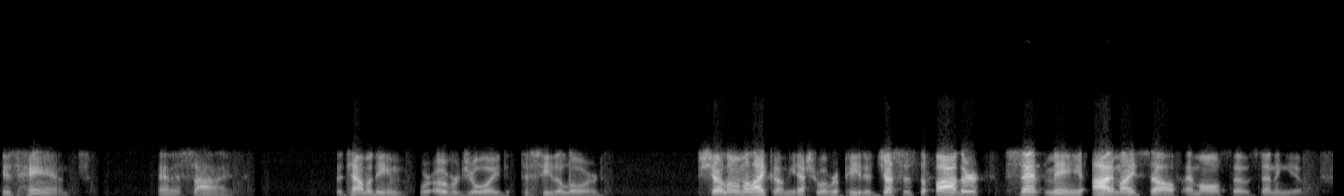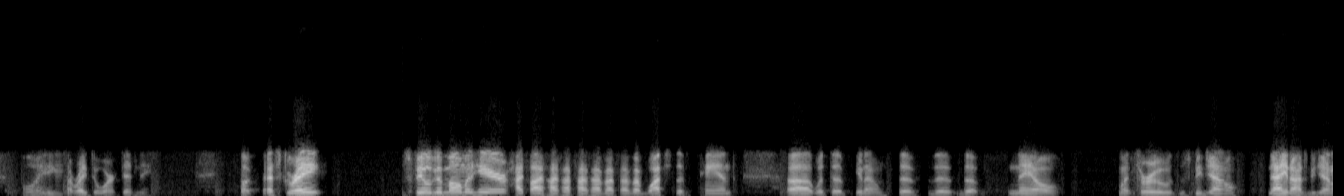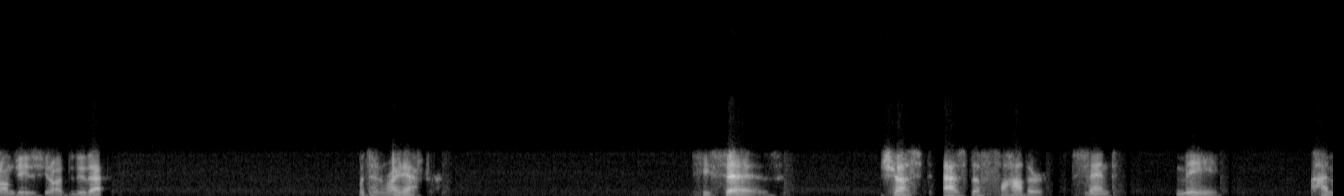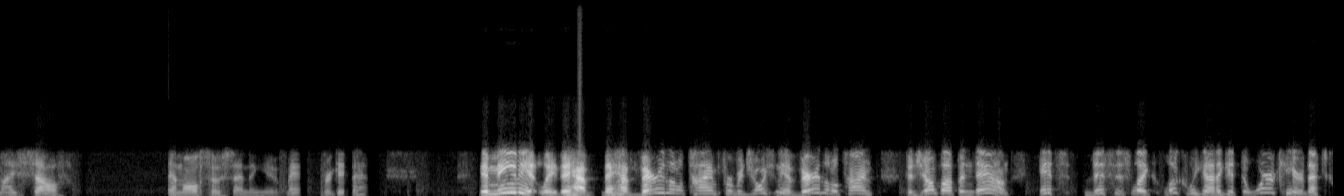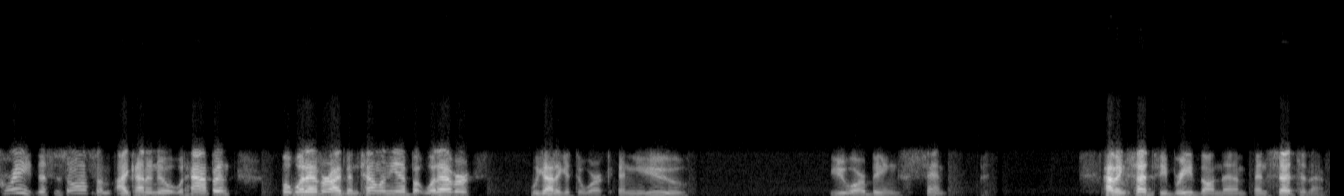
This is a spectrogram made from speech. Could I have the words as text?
his hands and his side. The Talmidim were overjoyed to see the Lord. Shalom Aleichem, Yeshua repeated. Just as the Father sent me, I myself am also sending you. Boy, he got right to work, didn't he? Look, that's great. It's feel good moment here. High five, high five, high five, high five, high five. Watch the hand uh, with the, you know, the, the, the nail went through. Let's be gentle. Now you don't have to be gentle on Jesus. You don't have to do that. But then right after, he says, just as the Father sent me, I myself am also sending you. May I forget that? Immediately, they have they have very little time for rejoicing. They have very little time to jump up and down. It's this is like, look, we got to get to work here. That's great. This is awesome. I kind of knew it would happen, but whatever. I've been telling you, but whatever. We got to get to work. And you, you are being sent Having said, he breathed on them and said to them,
